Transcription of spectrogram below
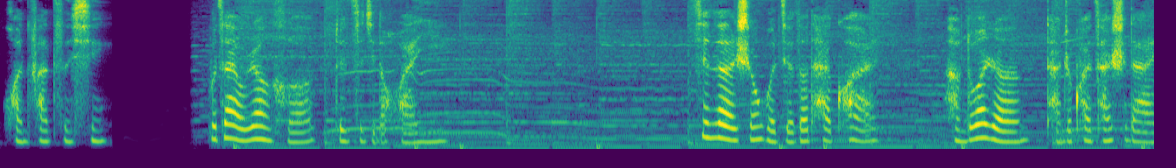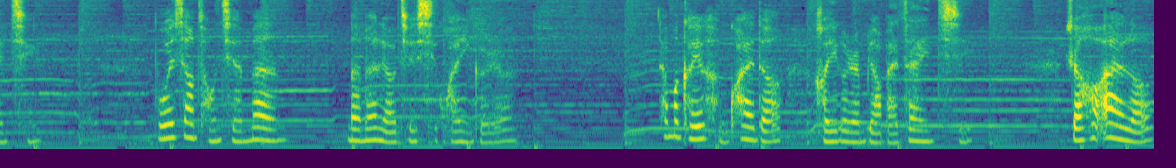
焕发自信，不再有任何对自己的怀疑。现在的生活节奏太快，很多人谈着快餐式的爱情，不会像从前慢，慢慢了解喜欢一个人。他们可以很快的和一个人表白在一起，然后爱了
